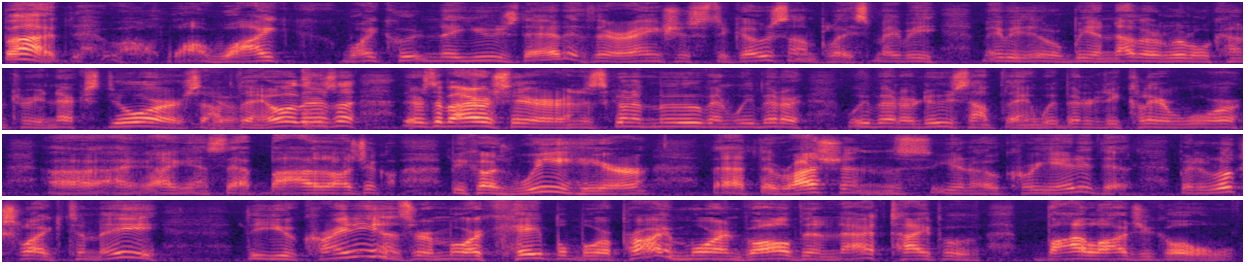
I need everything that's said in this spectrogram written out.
but why why couldn't they use that if they're anxious to go someplace? Maybe maybe there'll be another little country next door or something. Yeah. Oh, there's a there's a virus here, and it's going to move, and we better we better do something. We better declare war uh, against that biological because we hear that the Russians, you know, created this. But it looks like to me the Ukrainians are more capable, or probably more involved in that type of biological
